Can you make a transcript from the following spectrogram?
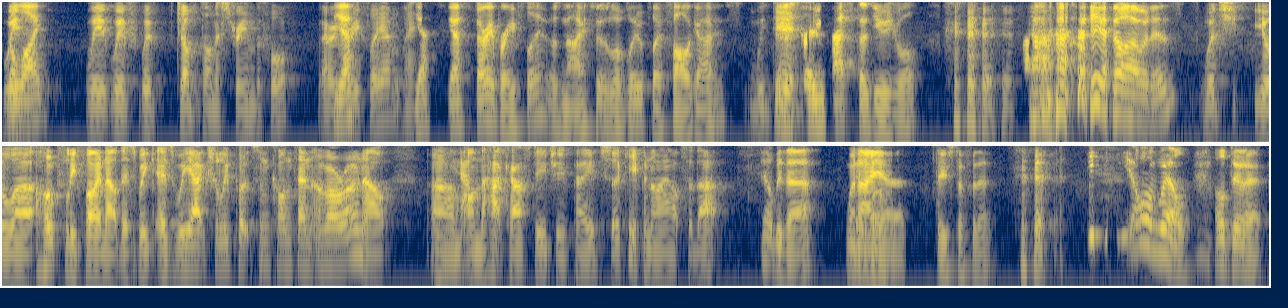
We've, light. we, we've we've jumped on a stream before, very Yes. briefly, haven't we? Yes, yes, very briefly. It was nice. It was lovely. We played Fall Guys. We It was a did. stream fest as usual. you know how it is. which you'll uh, hopefully find out this week as we actually put some content of our own out um, Yeah. on the Hatcast YouTube page. So keep an eye out for that. It'll be there when It I uh, do stuff with it. oh, I will. I'll do it.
